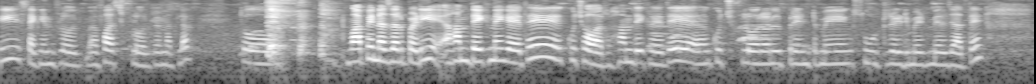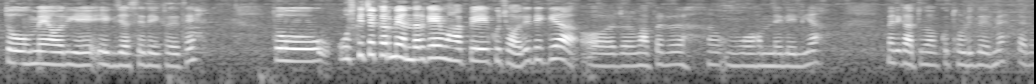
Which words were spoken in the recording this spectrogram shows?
थी सेकंड फ्लोर फ़र्स्ट फ्लोर पे मतलब। तो वहाँ पे नज़र पड़ी। हम देखने गए थे कुछ और। हम देख रहे थे कुछ फ्लोरल प्रिंट में सूट रेडीमेड मिल जाते। तो मैं और ये एक जैसे देख रहे थे। तो उसके चक्कर में अंदर गए, वहाँ पे कुछ और ही दिख गया और वहाँ पर वो हमने ले लिया। मैं दिखाती हूँ आपको थोड़ी देर में, पहले।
